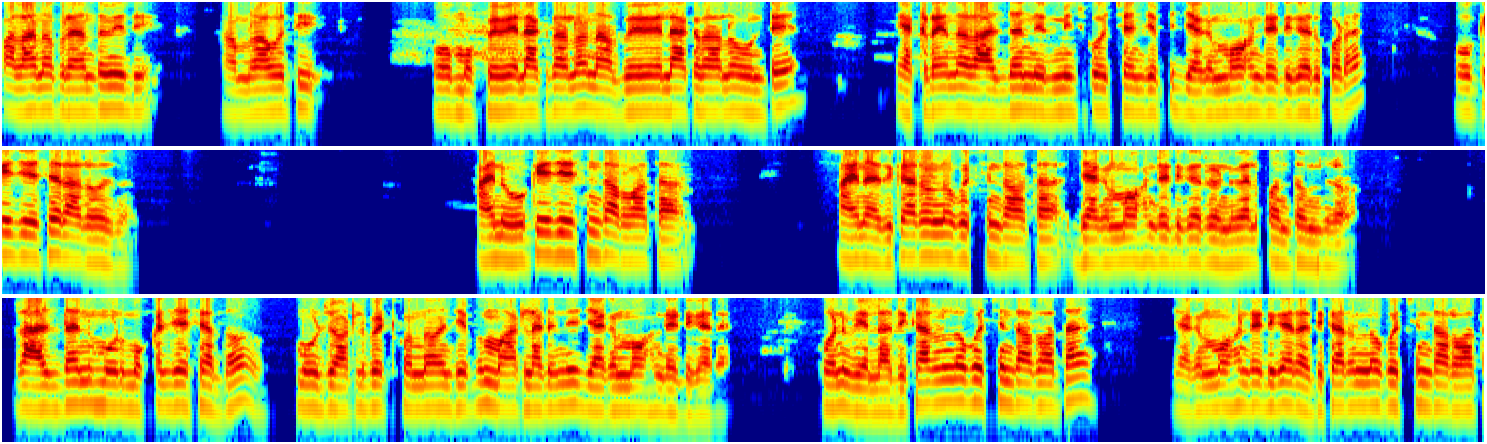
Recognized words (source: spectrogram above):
పలానా ప్రాంతం ఇది అమరావతి ఓ ముప్పై వేల ఎకరాలు నలభై వేల ఎకరాలు ఉంటే ఎక్కడైనా రాజధాని నిర్మించుకోవచ్చు అని చెప్పి జగన్మోహన్ రెడ్డి గారు కూడా ఓకే చేశారు ఆ రోజున. ఆయన ఓకే చేసిన తర్వాత ఆయన అధికారంలోకి వచ్చిన తర్వాత జగన్మోహన్ రెడ్డి గారు రెండు వేల పంతొమ్మిదిలో రాజధాని మూడు ముక్కలు చేసేద్దాం మూడు చోట్ల పెట్టుకుందాం అని చెప్పి మాట్లాడింది జగన్మోహన్ రెడ్డి గారే. పోనీ వీళ్ళ అధికారంలోకి వచ్చిన తర్వాత జగన్మోహన్ రెడ్డి గారు అధికారంలోకి వచ్చిన తర్వాత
